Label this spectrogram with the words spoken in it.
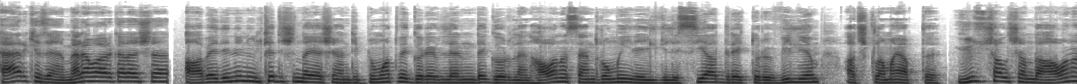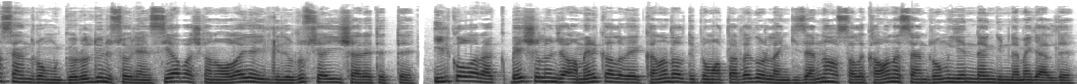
Herkese merhaba arkadaşlar. ABD'nin ülke dışında yaşayan diplomat ve görevlilerinde görülen Havana sendromu ile ilgili CIA direktörü William açıklama yaptı. 100 çalışanda Havana sendromu görüldüğünü söyleyen CIA başkanı olayla ilgili Rusya'yı işaret etti. İlk olarak 5 yıl önce Amerikalı ve Kanadalı diplomatlarda görülen gizemli hastalık Havana sendromu yeniden gündeme geldi.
